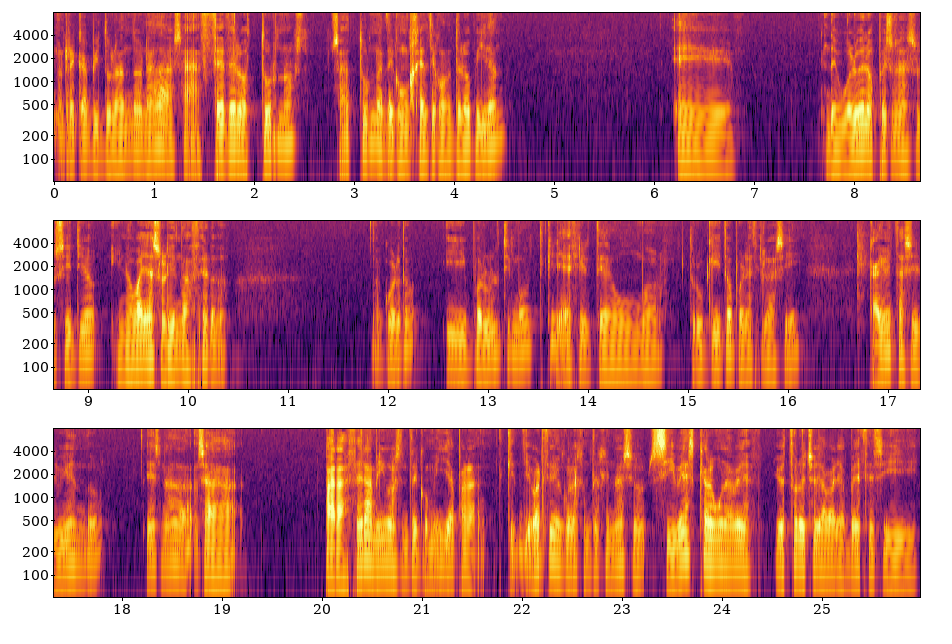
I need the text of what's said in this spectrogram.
recapitulando, nada, o sea, cede los turnos, o sea, turnate con gente cuando te lo pidan. Eh, devuelve los pesos a su sitio y no vayas oliendo a cerdo. ¿De acuerdo? Y por último, quería decirte un truquito, por decirlo así, que a mí me está sirviendo. Es nada, o sea, para hacer amigos, entre comillas, para que, llevarte bien con la gente del gimnasio, si ves que alguna vez, yo esto lo he hecho ya varias veces y,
